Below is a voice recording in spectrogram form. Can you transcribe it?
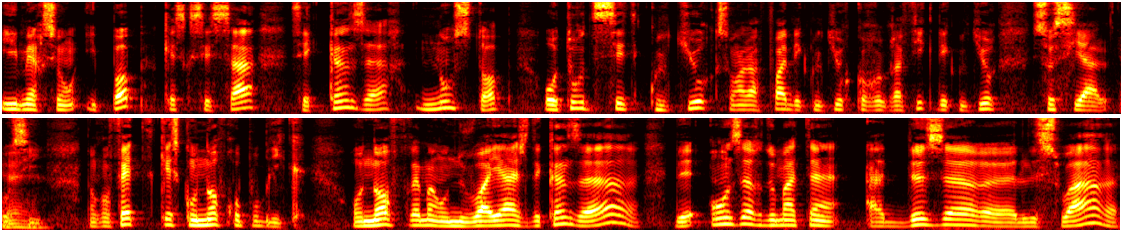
immersion hip-hop. Qu'est-ce que c'est ça? C'est 15 heures non-stop autour de ces cultures qui sont à la fois des cultures chorégraphiques, des cultures sociales aussi. Donc en fait, qu'est-ce qu'on offre au public? On offre vraiment un voyage de 15 heures, de 11 heures du matin à 2 heures euh, le soir,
